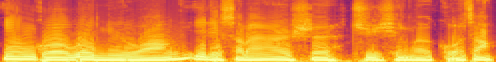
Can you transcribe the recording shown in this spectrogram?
英国为女王伊丽莎白二世举行了国葬，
